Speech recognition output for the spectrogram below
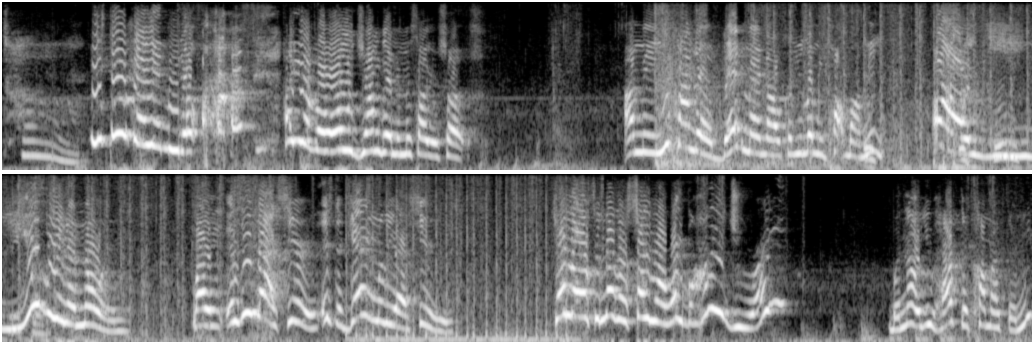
tough. He still can't hit me, though. How you have a whole jump gun and miss all your shots? I mean, you kind of a dead man now, because you let me pop my mini. Oh, you being annoying. Like, is it that serious? Is the game really that serious? Y'all know it's another solo right behind you, right? But no, you have to come after me.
